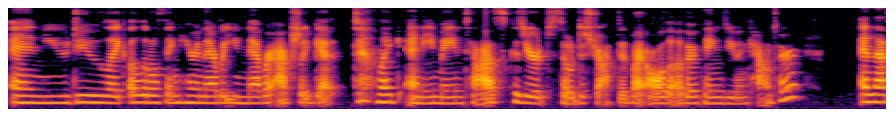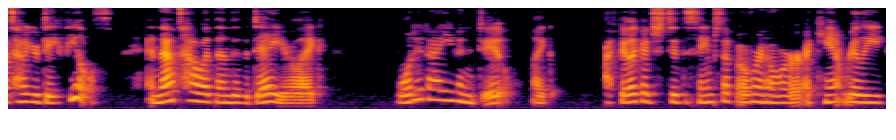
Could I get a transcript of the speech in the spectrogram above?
and you do like a little thing here and there, but you never actually get to like any main task because you're so distracted by all the other things you encounter. And that's how your day feels. And that's how at the end of the day, you're like, what did I even do? Like, I feel like I just did the same stuff over and over. I can't really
